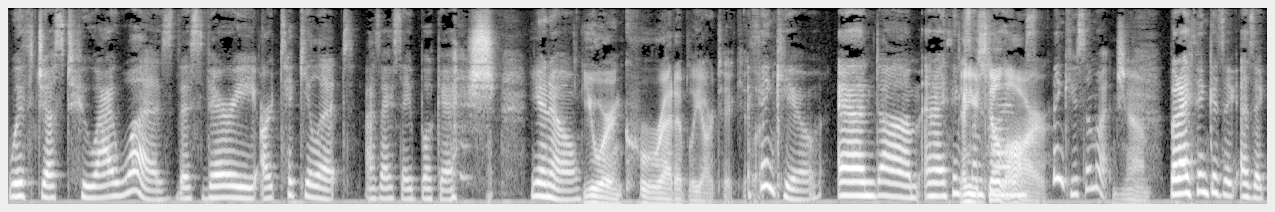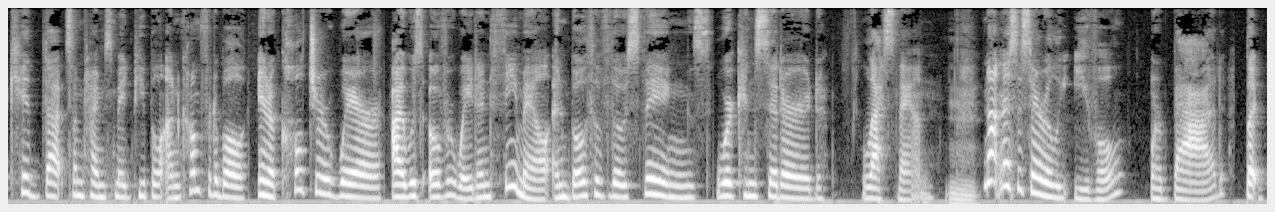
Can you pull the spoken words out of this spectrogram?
with just who I was. This very articulate, as I say, bookish, you know. You were incredibly articulate. Thank you, and um, and I think And you still are. Thank you so much. Yeah. But I think as a as a kid, that sometimes made people uncomfortable in a culture where I was overweight and female, and both of those things were considered less than, Mm. not necessarily evil or bad, but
